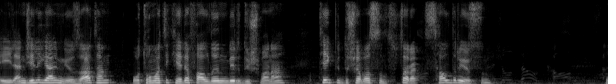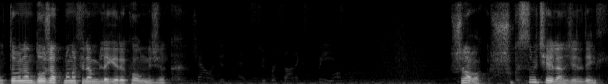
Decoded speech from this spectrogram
eğlenceli gelmiyor. Zaten otomatik hedef aldığın bir düşmana tek bir tuşa basılı tutarak saldırıyorsun. Muhtemelen dodge atmana falan bile gerek olmayacak. Şuna bak. Şu kısım hiç eğlenceli değil.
